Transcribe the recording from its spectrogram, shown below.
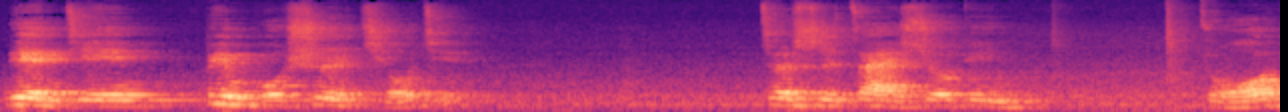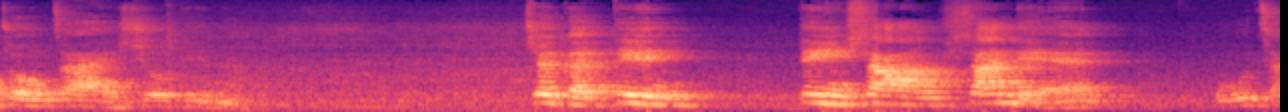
念经并不是求解，这是在修定，着重在修定啊。这个定定上三年五载，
